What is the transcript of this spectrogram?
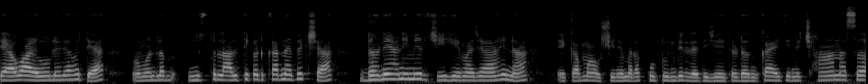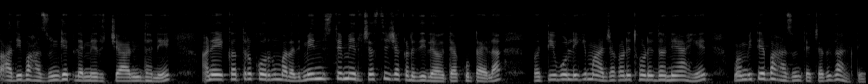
त्या वाळवलेल्या होत्या. मग म्हटलं नुसतं लाल तिखट करण्यापेक्षा धणे आणि मिरची हे माझ्या आहे ना एका मावशीने मला कुटून दिलेलं तिच्या इथं डंका आहे. तिने छान असं आधी भाजून घेतल्या मिरच्या आणि धने आणि एकत्र करून मला मी नुसते मिरच्याच तिच्याकडे दिल्या होत्या कुटायला. मग ती बोलली की माझ्याकडे थोडे धने आहेत. मग मी ते भाजून त्याच्यात घालते.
